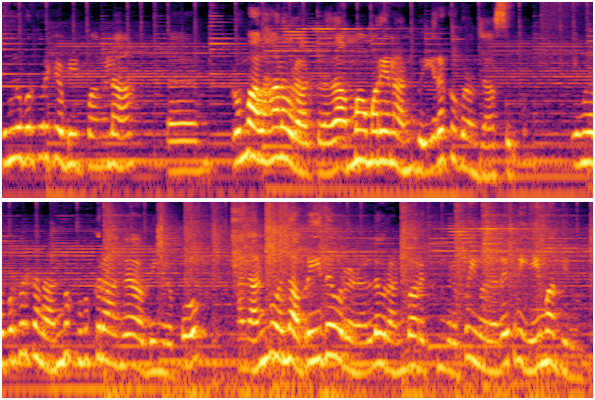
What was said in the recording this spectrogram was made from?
இவங்களை பொறுத்த வரைக்கும் எப்படி இருப்பாங்கன்னா ரொம்ப அழகான ஒரு ஆட்கள். அதாவது அம்மா மாதிரியான அன்பு இறக்க குணம் ஜாஸ்தி இருக்கும். இவங்களை பொறுத்த வரைக்கும் அந்த அன்பு கொடுக்குறாங்க அப்படிங்கிறப்போ அந்த அன்பு வந்து அப்படியே ஒரு நல்ல ஒரு அன்பாக இருக்குங்கிறப்போ இவங்க நிறைய பேர் ஏமாத்திடுவாங்க.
